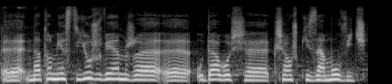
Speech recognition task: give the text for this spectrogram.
E, natomiast już wiem, że e, udało się książki zamówić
